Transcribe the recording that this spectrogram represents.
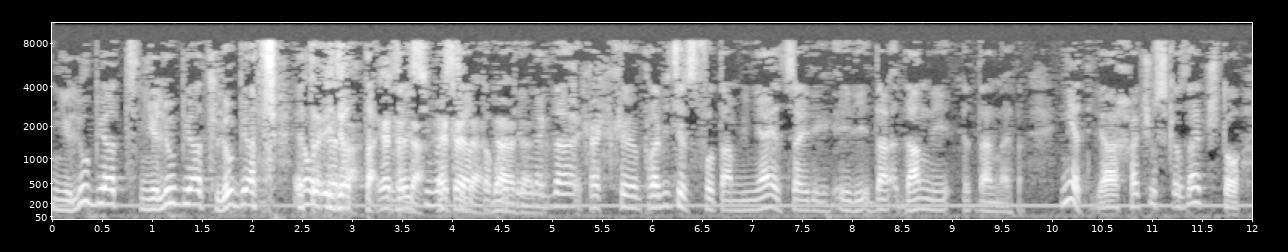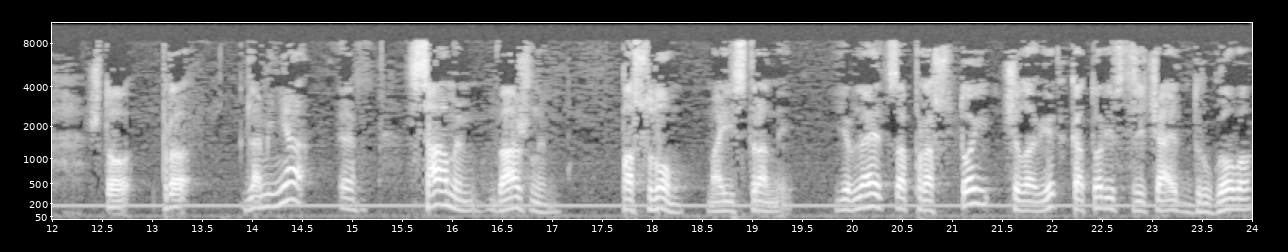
не любят, не любят, любят. Ну, это, это идет да, так, это в зависимости да, от того. Да, это да, иногда да. как э, правительство там меняется или, или да, данные, данные. Нет, я хочу сказать, что, что про, для меня э, самым важным послом моей страны является простой человек, который встречает другого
